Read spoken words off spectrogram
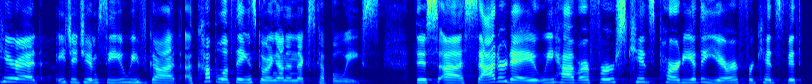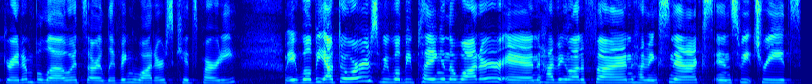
Here at HHUMC, we've got a couple of things going on in the next couple weeks. This uh, Saturday, we have our first kids party of the year for kids fifth grade and below. It's our Living Waters Kids Party. It will be outdoors. We will be playing in the water and having a lot of fun, having snacks and sweet treats.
